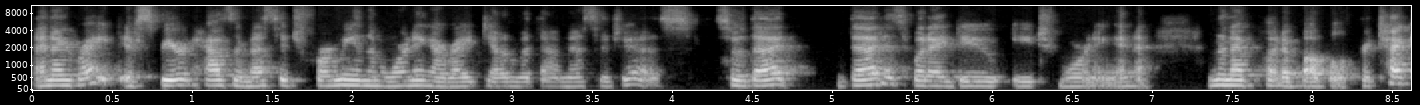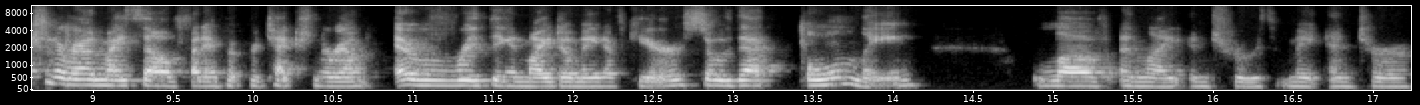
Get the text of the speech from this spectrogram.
and i write. If spirit has a message for me in the morning i write down what that message is. So that that is what i do each morning. And, and then i put a bubble of protection around myself and i put protection around everything in my domain of care so that only love and light and truth may enter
